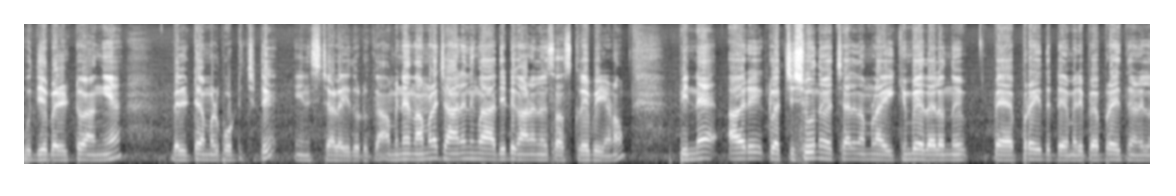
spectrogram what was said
പുതിയ ബെൽറ്റ് വാങ്ങിയ ബെൽറ്റ് നമ്മൾ പൊട്ടിച്ചിട്ട് ഇൻസ്റ്റാൾ ചെയ്ത് കൊടുക്കുക. പിന്നെ നമ്മളെ ചാനൽ നിങ്ങൾ ആദ്യമായിട്ട് കാണാൻ സബ്സ്ക്രൈബ് ചെയ്യണം. പിന്നെ ആ ഒരു ക്ലച്ച് ഷൂ എന്ന് വെച്ചാൽ നമ്മൾ അയക്കുമ്പോൾ ഏതായാലും ഒന്ന് പേപ്പർ ചെയ്തിട്ട് മരി പേപ്പർ ചെയ്തിട്ടാണെങ്കിൽ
